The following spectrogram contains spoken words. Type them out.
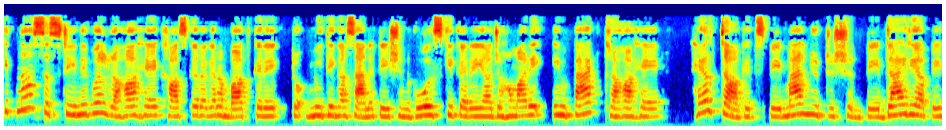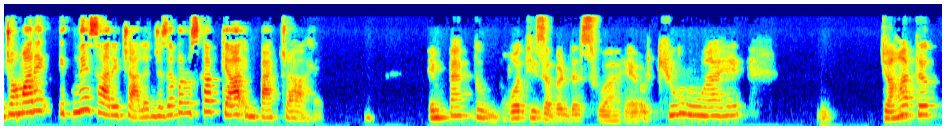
कितना सस्टेनेबल रहा है खासकर अगर हम बात करें तो मीटिंग सैनिटेशन गोल्स की करें या जो हमारे इम्पैक्ट रहा है हेल्थ टारगेट्स पे मेल न्यूट्रिशन पे डायरिया पे जो हमारे इतने सारे चैलेंजेस है पर उसका क्या इम्पैक्ट रहा है? इम्पैक्ट तो बहुत ही ज़बरदस्त हुआ है और क्यों हुआ है? जहाँ तक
